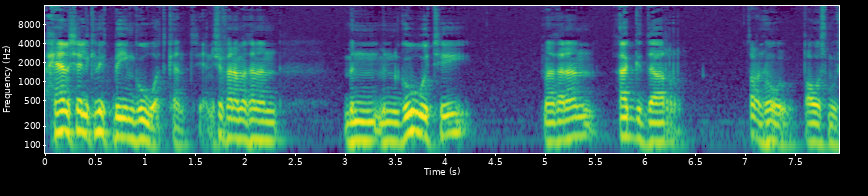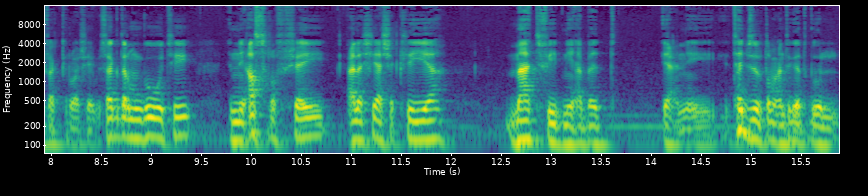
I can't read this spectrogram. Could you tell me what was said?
أحيانا الشيء اللي كنت تبين قوتك انت يعني شوف أنا مثلا من من قوتي مثلا أقدر طبعا هو طاووس مو يفكر ولا شيء بس أقدر من قوتي إني أصرف شيء على أشياء شكلية ما تفيدني أبد. يعني تجذب طبعا تقدر تقول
